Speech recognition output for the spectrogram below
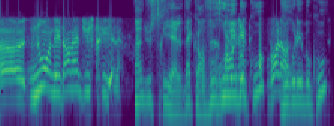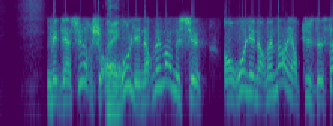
Euh, nous, on est dans l'industriel. Industriel, d'accord. Vous roulez beaucoup? Vous roulez beaucoup? Mais bien sûr, on roule énormément, monsieur. on roule énormément et en plus de ça,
